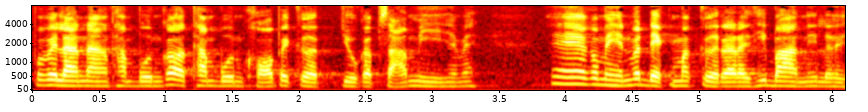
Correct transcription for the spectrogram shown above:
พราะเวลานางทำบุญก็ทำบุญขอไปเกิดอยู่กับสามีใช่ไหมเอ๊ก็ไม่เห็นว่าเด็กมาเกิดอะไรที่บ้านนี้เลย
